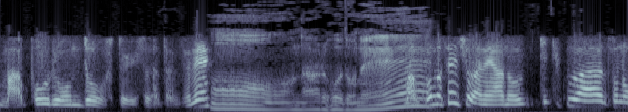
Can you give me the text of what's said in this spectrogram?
まあ、ポール・オンドーフという人だったんですよね。なるほどね。まあ、この選手はね、あの、結局は、その、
